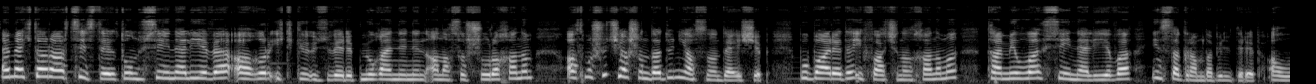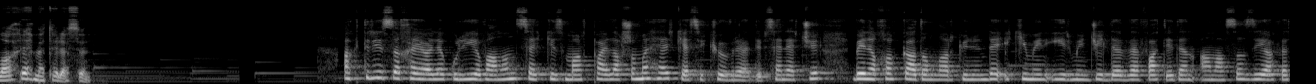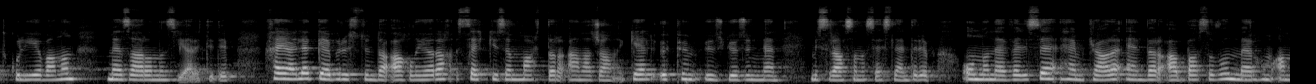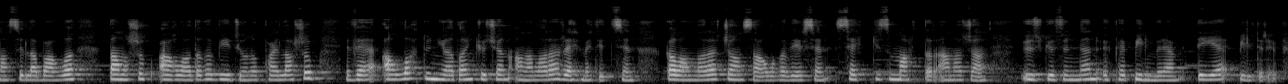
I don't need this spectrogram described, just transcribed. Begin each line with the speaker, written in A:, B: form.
A: Əməkdar artist Elton Hüseynəliyevə ağır itki üz verib. Müğənninin anası Şura xanım 63 yaşında dünyasını dəyişib. Bu barədə ifaçının xanımı Tamilla Hüseynəliyeva Instagramda bildirib. Allah rəhmət eləsin.
B: Aktrisa Xəyalə Quliyevanın 8 mart paylaşımı hər kəsi kövrəldib. Sənətçi Beynəlxalq Qadınlar Günündə 2020-ci ildə vəfat edən anası Ziyafət Quliyevanın məzarını ziyarət edib. Xəyalə qəbir üstündə ağlayaraq 8 martdır anacan, gəl öpüm üz gözündən misrasını səsləndirib. Ondan əvvəl isə həmkarı Ənvər Abbasovun mərhum anası ilə bağlı danışıb ağladığı videonu paylaşıb və Allah dünyadan köçən analara rəhmət etsin, qalanlara can sağlığı versin. 8 martdır anacan. Üz gözündən öpə bilmirəm deyə bildirib.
